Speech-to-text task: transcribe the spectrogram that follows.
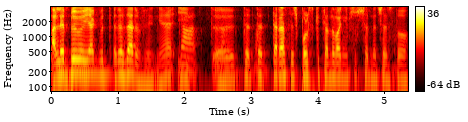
ale często. były jakby rezerwy, nie? I Tak, e, te, te, tak. teraz też polskie planowanie przestrzenne często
